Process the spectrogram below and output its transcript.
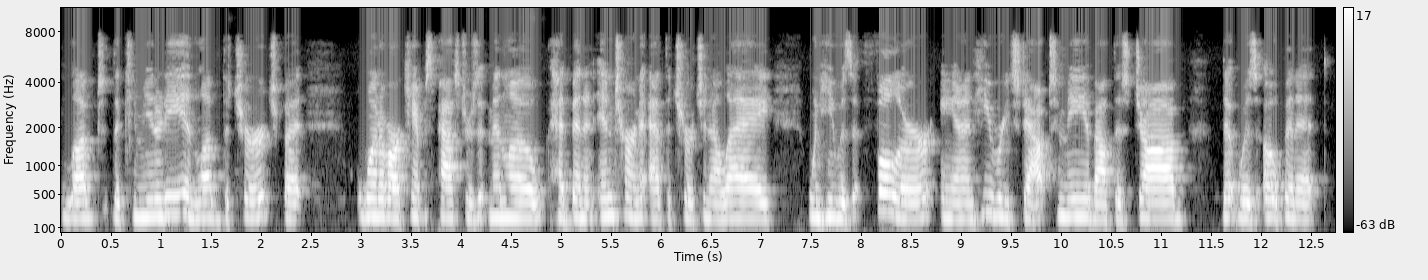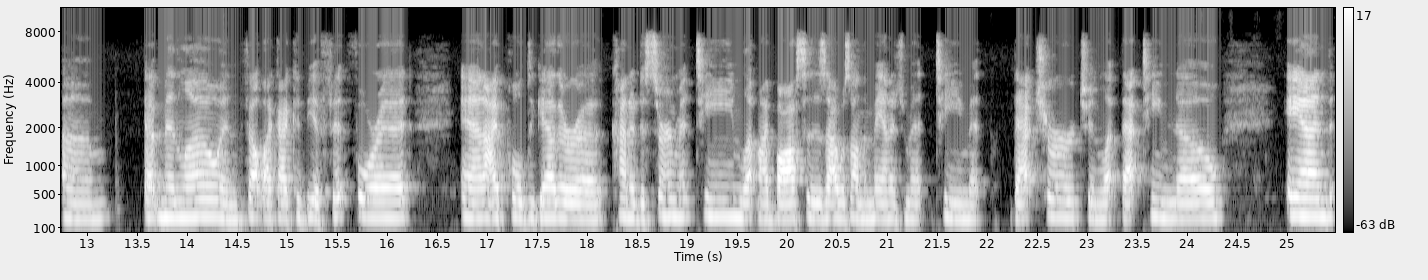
loved the community and loved the church. But one of our campus pastors at Menlo had been an intern at the church in LA when he was at Fuller. And he reached out to me about this job that was open at, um, at Menlo and felt like I could be a fit for it and I pulled together a kind of discernment team, let my bosses, I was on the management team at that church and let that team know. And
